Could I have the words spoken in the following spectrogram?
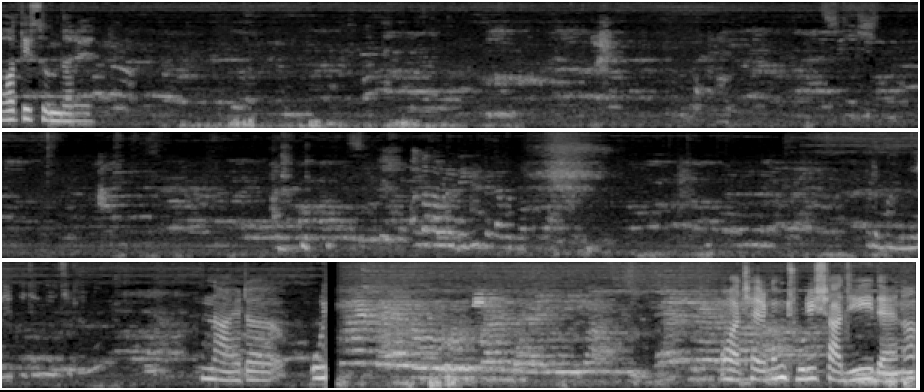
बहुत ही सुंदर है। না এটা ও আচ্ছা এরকম ঝুড়ি সাজিয়েই দেয় না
